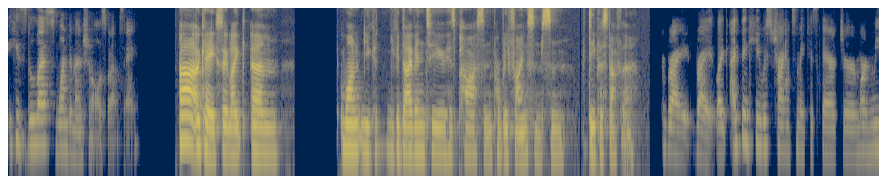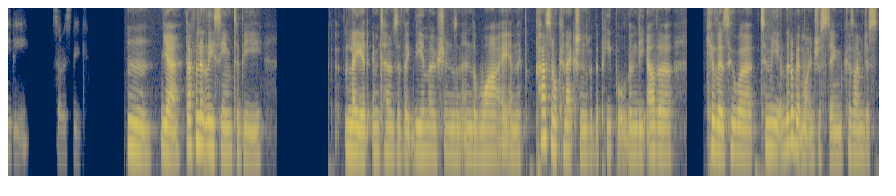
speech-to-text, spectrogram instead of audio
he's less one-dimensional is what i'm saying Ah, okay. So like um one you could you could dive into his past and probably find some some deeper stuff there. right right like i think he was trying to make his character more meaty so to speak Mm, yeah, definitely seemed to be layered in terms of like the emotions and, and the why and the personal connections with the people than the other killers who were to me a little bit more interesting because I'm just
